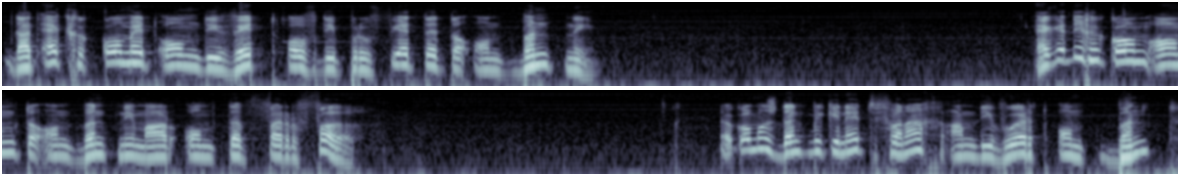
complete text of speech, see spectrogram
dat ek gekom het om die wet of die profete te ontbind neem. Ek het nie gekom om te ontbind nie, maar om te vervul. Nou kom ons denk mykie net vannig aan die woord ontbind.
